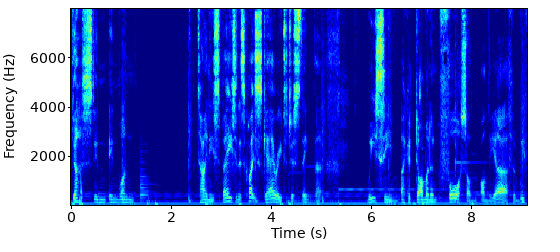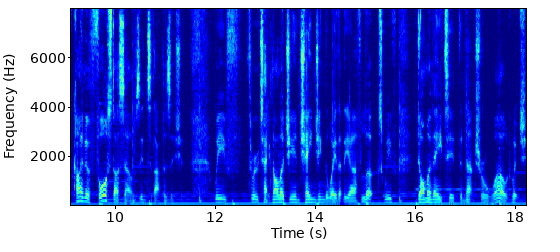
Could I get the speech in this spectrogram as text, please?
dust in in one tiny space. And it's quite scary to just think that we seem like a dominant force on on the earth and we've kind of forced ourselves into that position. We've through technology and changing the way that the earth looks, we've dominated the natural world, which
